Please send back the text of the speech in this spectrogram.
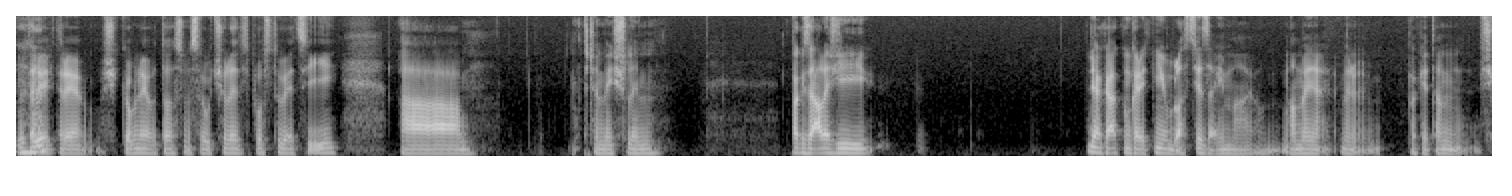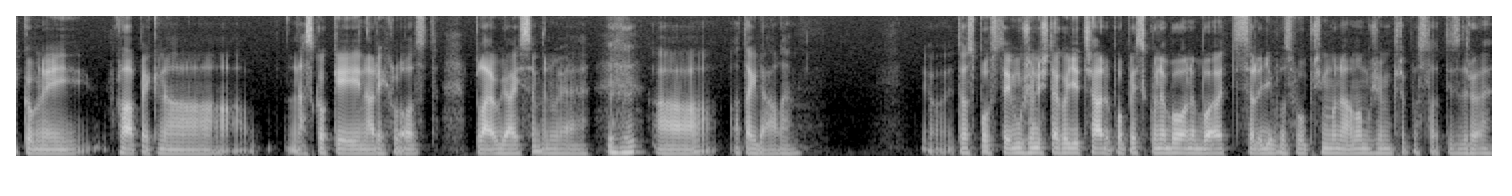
mm-hmm. který, který je šikovný, o toho jsme se učili spoustu věcí a přemýšlím, pak záleží, jaká konkrétní oblast je zajímá. Jo. Máme, pak je tam šikovný chlápek na, na skoky, na rychlost, Plyoguy se jmenuje mm-hmm. a, a tak dále. Jo, je to spousty. Můžeme když tak hodit třeba do popisku, nebo, nebo ať se lidi ozvou přímo nám a můžeme přeposlat ty zdroje.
